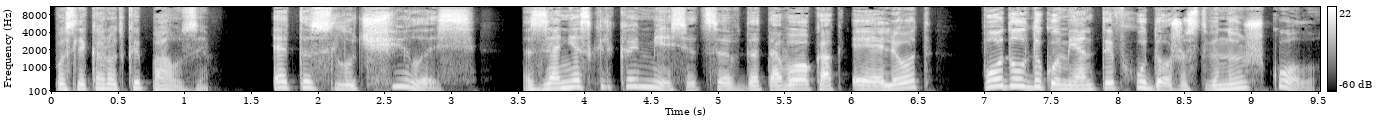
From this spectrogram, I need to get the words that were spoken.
после короткой паузы. Это случилось за несколько месяцев до того, как Эллиот подал документы в художественную школу.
